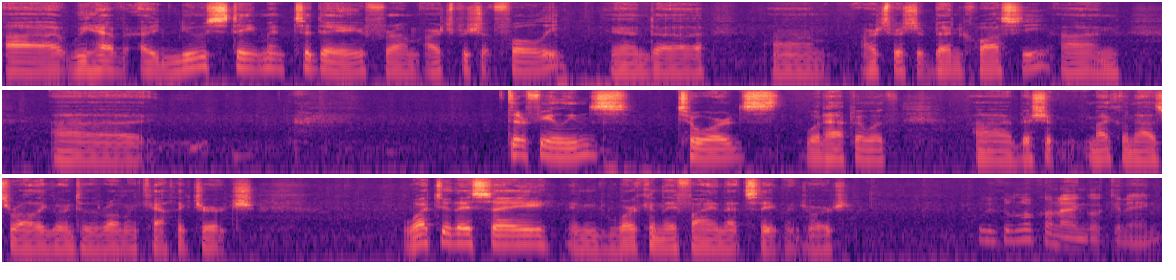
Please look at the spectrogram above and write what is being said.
Uh, we have a new statement today from Archbishop Foley and uh, um, Archbishop Ben Kwashi on uh, their feelings towards what happened with uh, Bishop Michael Nazir-Ali going to the Roman Catholic Church. What do they say, and where can they find that statement, George? Well, you can look on Anglican Ink.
